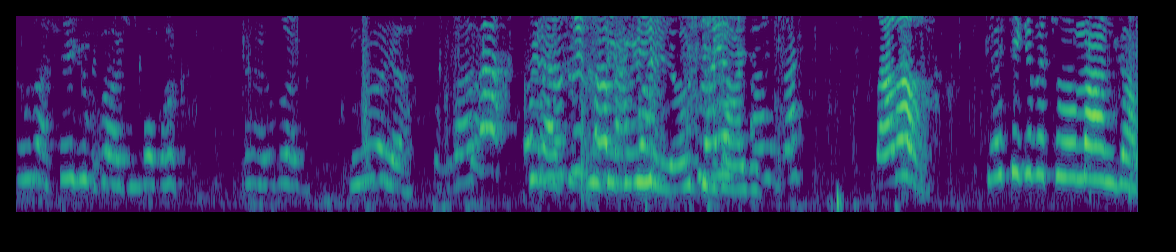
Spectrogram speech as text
Burada şey gibi bırakın baba. Yani bırak. Gidiyor ya. Baba. Prenses Gülce geliyor. O gibi kaydı. Baba. Köşe gibi tırmanacağım.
